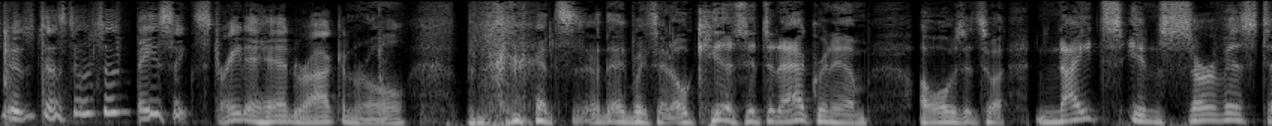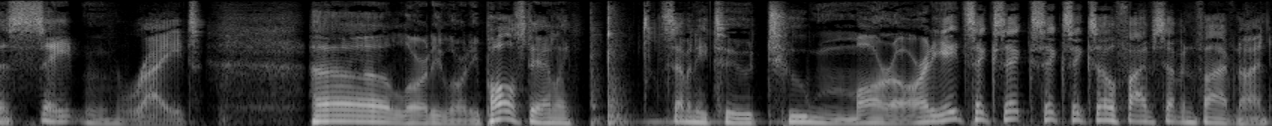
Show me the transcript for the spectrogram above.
It was just it was just basic straight ahead rock and roll. That's everybody said, "Oh, Kiss, it's an acronym." Oh, what was it? So, uh, Knights in Service to Satan, right? Oh, lordy, lordy. Paul Stanley, 72 tomorrow. Already 866 660 5759.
